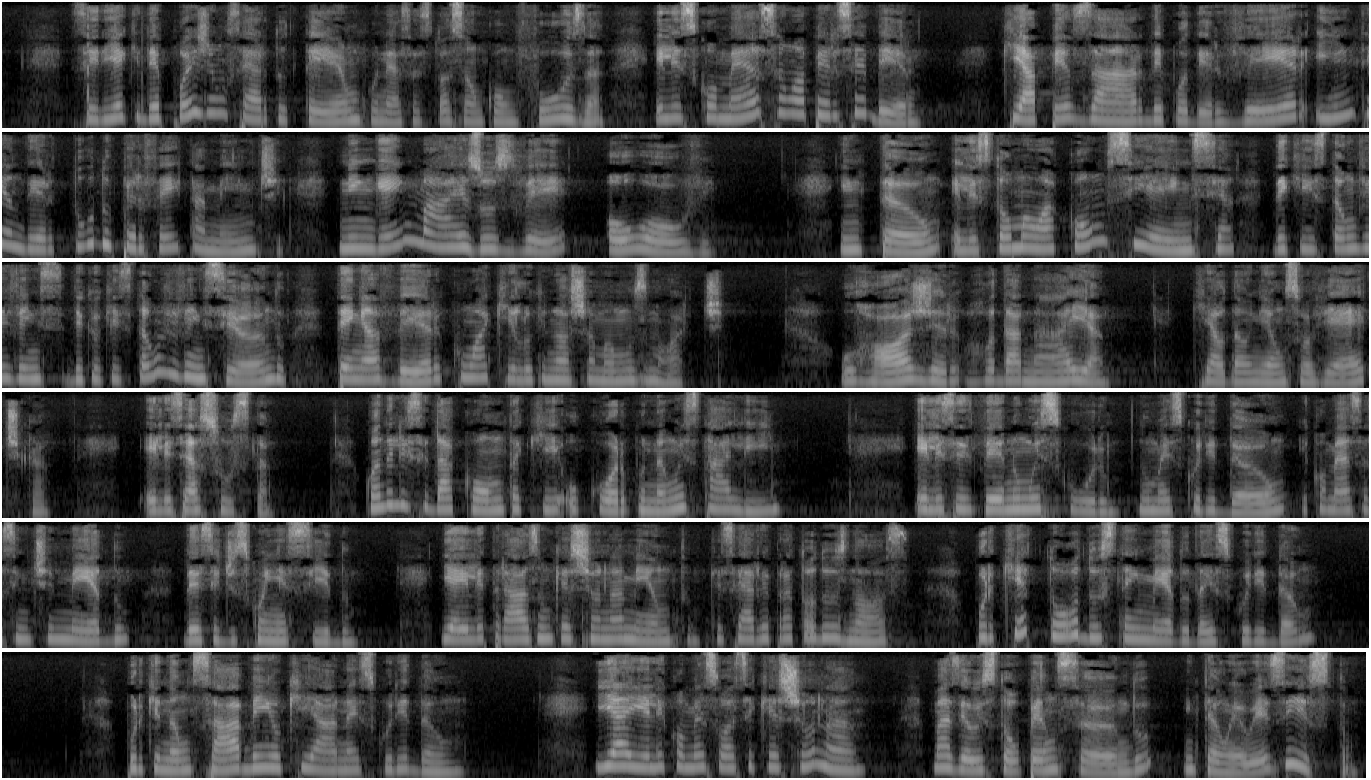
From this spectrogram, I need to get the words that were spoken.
seria que depois de um certo tempo nessa situação confusa, eles começam a perceber que apesar de poder ver e entender tudo perfeitamente, ninguém mais os vê ou ouve. Então, eles tomam a consciência de que, estão de que o que estão vivenciando tem a ver com aquilo que nós chamamos morte. O Roger Rodanaya, que é o da União Soviética, ele se assusta. Quando ele se dá conta que o corpo não está ali, ele se vê num escuro, numa escuridão e começa a sentir medo desse desconhecido. E aí ele traz um questionamento que serve para todos nós. Por que todos têm medo da escuridão? Porque não sabem o que há na escuridão. E aí ele começou a se questionar. Mas eu estou pensando, então eu existo.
